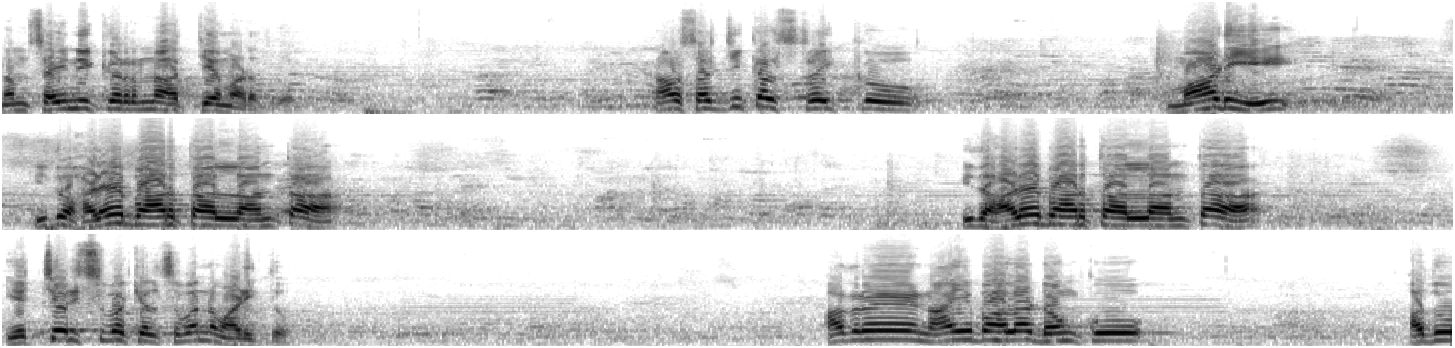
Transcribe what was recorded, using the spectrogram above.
ನಮ್ಮ ಸೈನಿಕರನ್ನ ಹತ್ಯೆ ಮಾಡಿದ್ರು. ನಾವು ಸರ್ಜಿಕಲ್ ಸ್ಟ್ರೈಕು ಮಾಡಿ ಇದು ಹಳೆ ಭಾರತ ಅಲ್ಲ ಅಂತ, ಇದು ಹಳೆ ಭಾರತ ಅಲ್ಲ ಅಂತ ಎಚ್ಚರಿಸುವ ಕೆಲಸವನ್ನು ಮಾಡಿದ್ದು. ಆದರೆ ನಾಯಿಬಾಲ ಡೊಂಕು, ಅದು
